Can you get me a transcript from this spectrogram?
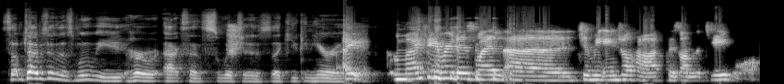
sometimes in this movie, her accent switches. Like you can hear it. I, my favorite is when uh, Jimmy Angelov is on the table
